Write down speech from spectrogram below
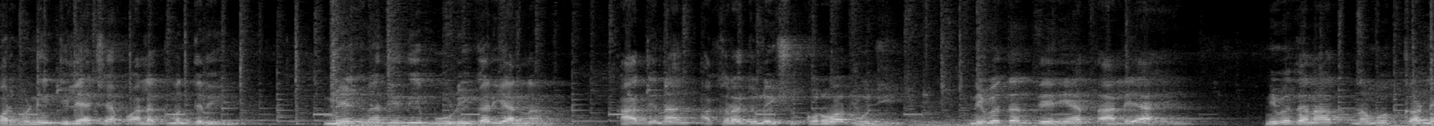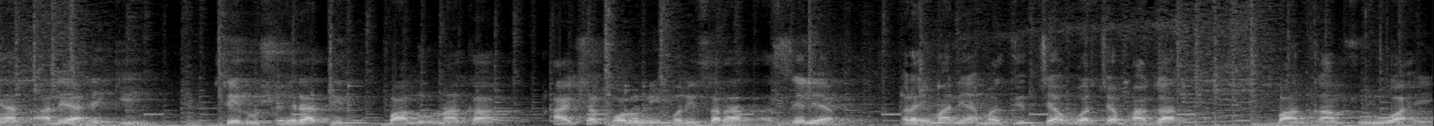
परभणी जिल्ह्याच्या पालकमंत्री मेघनादिदी बोडीकर यांना आज दिनांक अकरा जुलै शुक्रवार रोजी निवेदन देण्यात आले आहे. निवेदनात नमूद करण्यात आले आहे की सेलू शहरातील बालूर नाका आयशा कॉलनी परिसरात असलेल्या रहमानिया मस्जिदच्या वरच्या भागात बांधकाम सुरू आहे.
